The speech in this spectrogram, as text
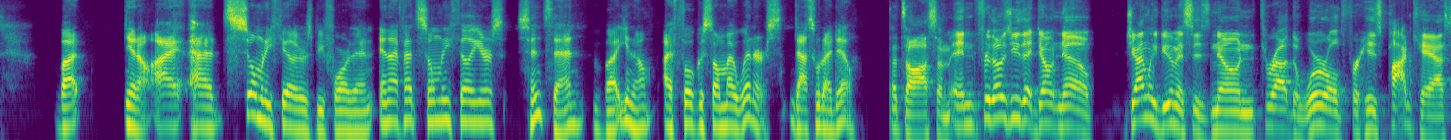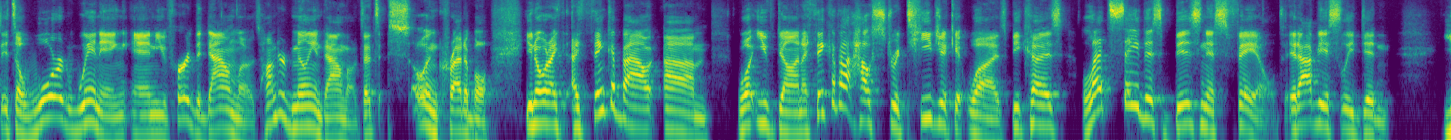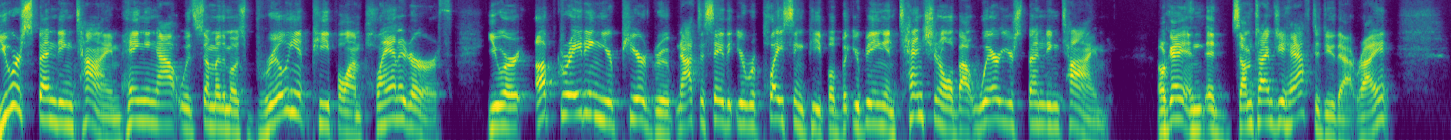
But, you know, I had so many failures before then, and I've had so many failures since then. But, you know, I focused on my winners. That's what I do. That's awesome. And for those of you that don't know, John Lee Dumas is known throughout the world for his podcast. It's award winning, and you've heard the downloads 100 million downloads. That's so incredible. You know what? I, I think about um, what you've done. I think about how strategic it was because let's say this business failed. It obviously didn't. You are spending time hanging out with some of the most brilliant people on planet Earth. You are upgrading your peer group, not to say that you're replacing people, but you're being intentional about where you're spending time Okay. And, and sometimes you have to do that, right?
